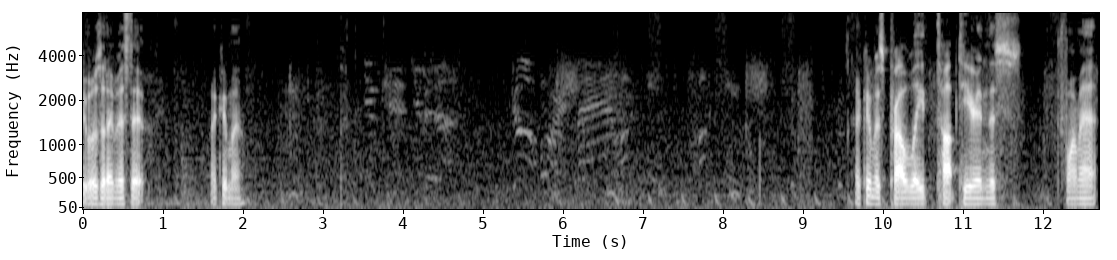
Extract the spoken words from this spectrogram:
Who was it? I missed it. Akuma. Akuma's probably top tier in this format.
